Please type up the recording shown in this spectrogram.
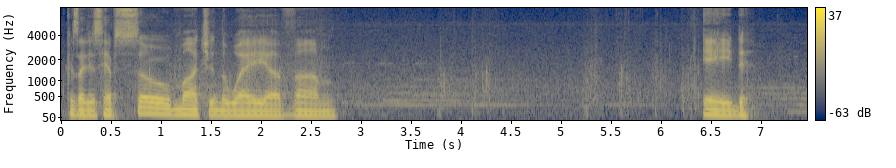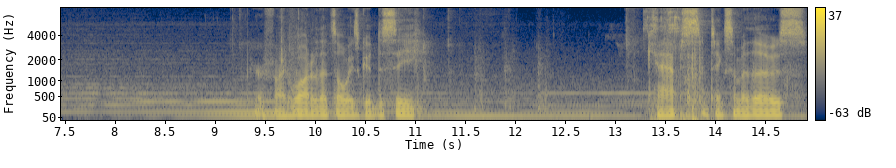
Because I just have so much in the way of um, aid. Purified water, that's always good to see. Caps, I'll take some of those.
